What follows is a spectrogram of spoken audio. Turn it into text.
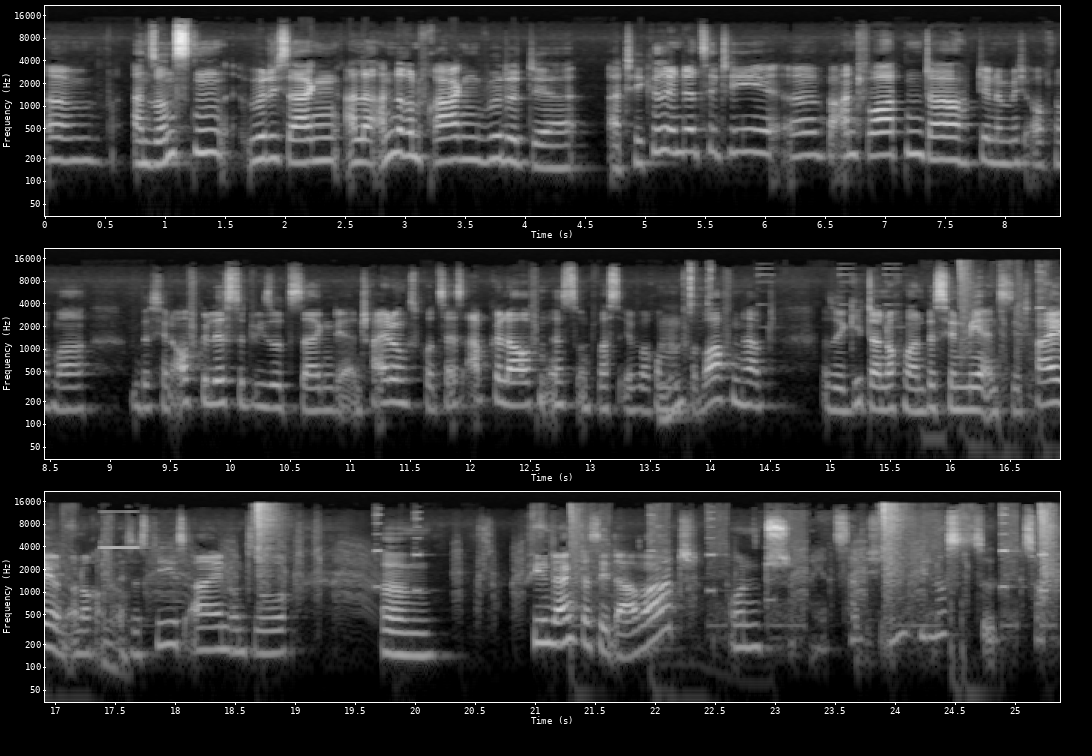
Ähm, ansonsten würde ich sagen, alle anderen Fragen würde der Artikel in der CT äh, beantworten. Da habt ihr nämlich auch noch mal ein bisschen aufgelistet, wie sozusagen der Entscheidungsprozess abgelaufen ist und was ihr warum Mhm. verworfen habt. Also ihr geht da noch mal ein bisschen mehr ins Detail und auch noch Genau. auf SSDs ein und so. Ähm, vielen Dank, dass ihr da wart. Und jetzt habe ich irgendwie Lust zu zocken.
